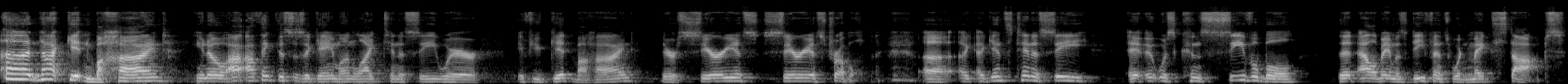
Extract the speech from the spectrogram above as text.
Uh, not getting behind. You know, I, I think this is a game unlike Tennessee where if you get behind, there's serious, serious trouble. Uh, against Tennessee, it, it, was conceivable that Alabama's defense would make stops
